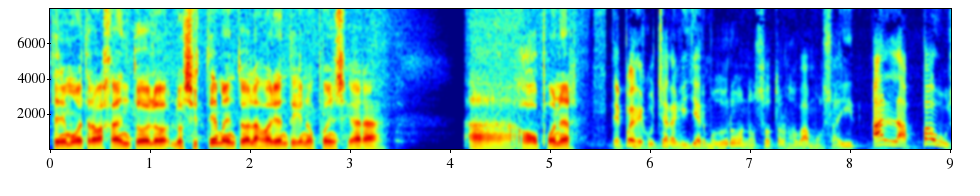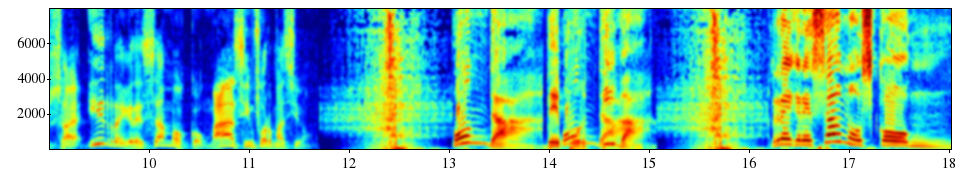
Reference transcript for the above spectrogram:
tenemos que trabajar en todos los, sistemas, en todas las variantes que nos pueden llegar a- a oponer. Después de escuchar a Guillermo Duró, nosotros nos vamos a ir a la pausa y regresamos con más información. Onda Deportiva. Regresamos con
